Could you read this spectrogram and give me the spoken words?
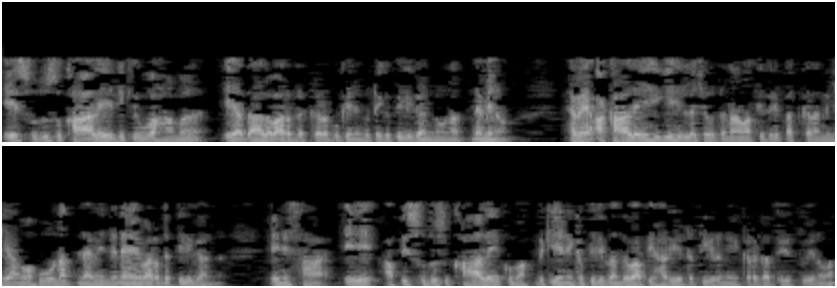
ඒ සුදුසු කාලයේදී කිව්වහම ඒ අදාළ වරද කරපු කෙනෙකුට ඒක පිළිගන්න උනත් නැමෙනවා. හැබැයි අකාලයේහි ගිහිල්ලා චෝදනාවක් ඉදිරිපත් කරන්න ගියාම හුණත් නැවෙන්නේ නැහැ වරද පිළිගන්න. ඒ නිසා ඒ අපි සුදුසු කාලය කුමක්ද කියන එක පිළිබඳව අපි හරියට තීරණය කරගත යුතු වෙනවා.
